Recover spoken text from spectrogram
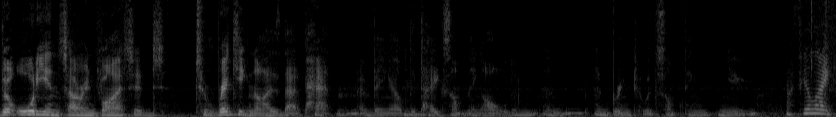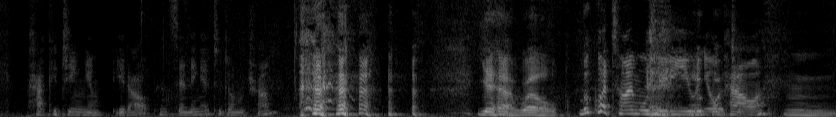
the audience are invited to recognize that pattern of being able to take something old and, and, and bring to it something new I feel like packaging it up and sending it to Donald Trump. yeah well Look what time will do to you and your power. mm,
